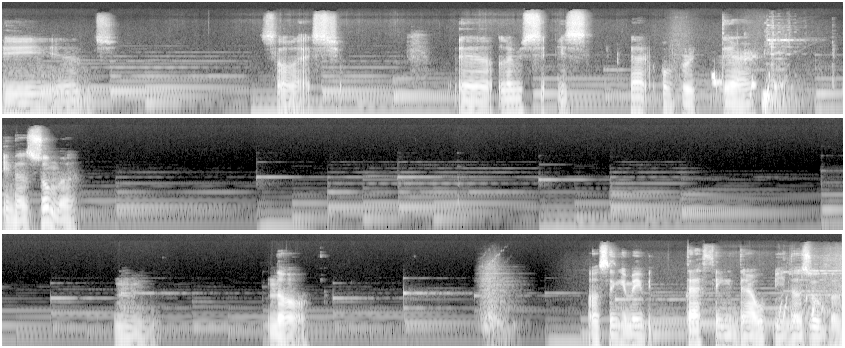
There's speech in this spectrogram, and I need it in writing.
And... Celestial. Uh, let me see, is that over there Inazuma? No. I was thinking maybe that thing there would be Nazuba,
